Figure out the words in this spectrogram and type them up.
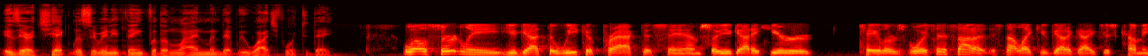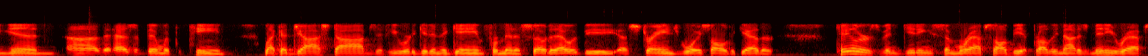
Is there a checklist or anything for the linemen that we watch for today? Well, certainly you got the week of practice, Sam. So you got to hear Taylor's voice, and it's not a it's not like you've got a guy just coming in uh, that hasn't been with the team like a Josh Dobbs, if he were to get in the game for Minnesota, that would be a strange voice altogether. Taylor's been getting some reps, albeit probably not as many reps.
